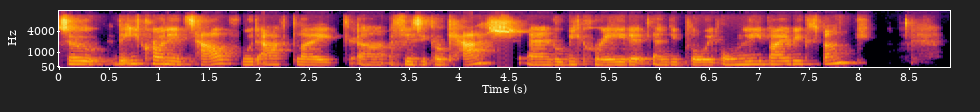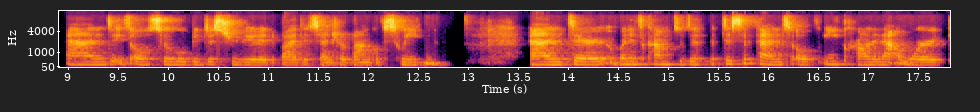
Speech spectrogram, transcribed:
So the e-krona itself would act like uh, a physical cash and will be created and deployed only by Riksbank. And it also will be distributed by the Central Bank of Sweden. And there, when it comes to the participants of e-krona network,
